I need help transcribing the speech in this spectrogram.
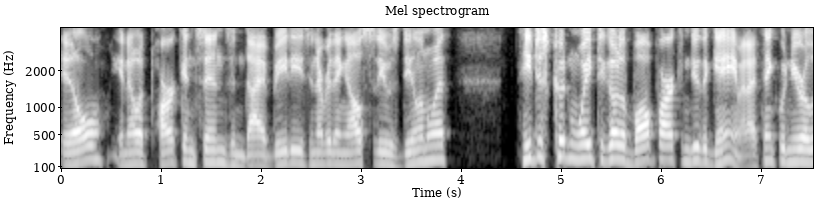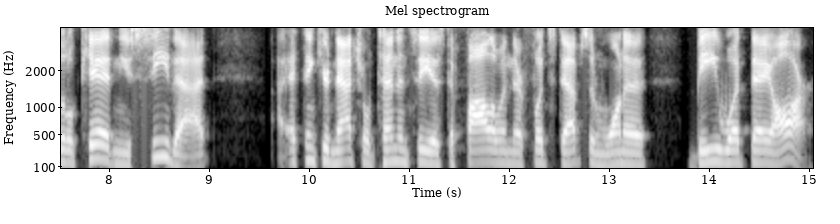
ill, you know, with Parkinson's and diabetes and everything else that he was dealing with, he just couldn't wait to go to the ballpark and do the game. And I think when you're a little kid and you see that, I think your natural tendency is to follow in their footsteps and want to be what they are.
